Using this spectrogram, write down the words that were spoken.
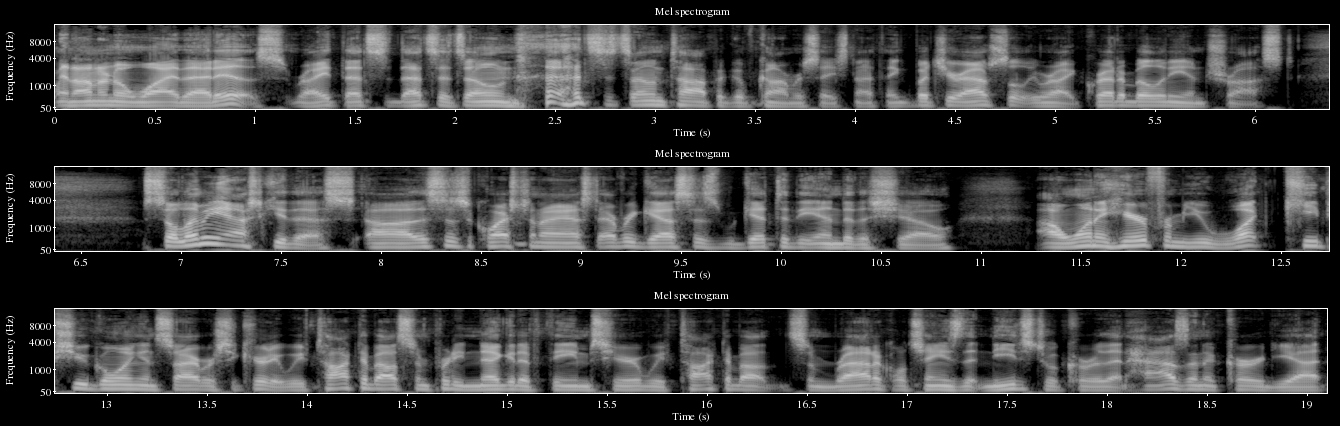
And I don't know why that is, right? That's that's its own that's its own topic of conversation, I think. But you're absolutely right. Credibility and trust. So let me ask you this. Uh, this is a question I asked every guest as we get to the end of the show. I want to hear from you. What keeps you going in cybersecurity? We've talked about some pretty negative themes here. We've talked about some radical change that needs to occur that hasn't occurred yet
